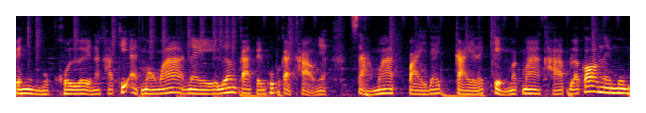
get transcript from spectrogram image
เป็นหนึ่งบุคคลเลยนะครับที่แอดมองว่าในเรื่องการเป็นผู้ประกาศข่าวเนี่ยสามารถไปได้ไกลและเก่งมากๆครับแล้วก็ในมุม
